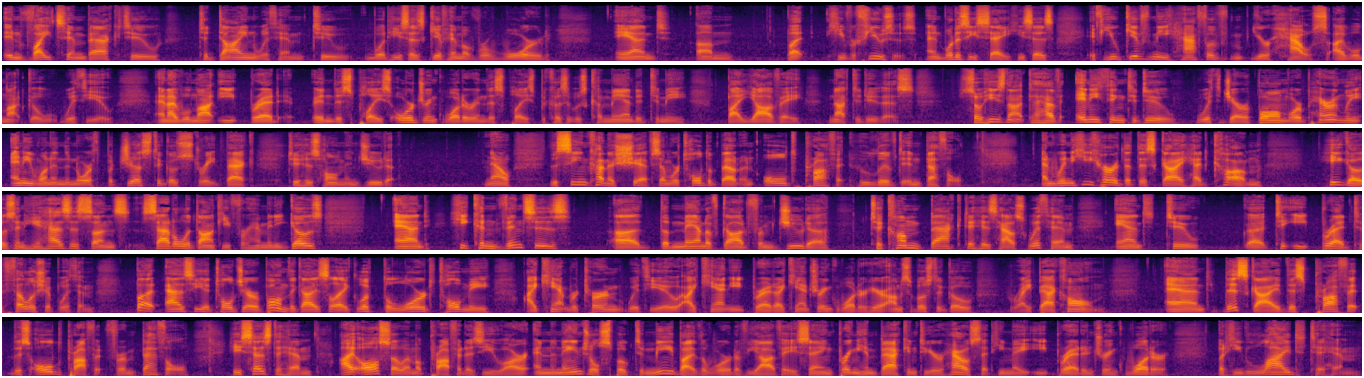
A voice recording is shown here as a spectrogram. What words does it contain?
invites him back to to dine with him to what he says give him a reward and um, but he refuses. And what does he say? He says, If you give me half of your house, I will not go with you. And I will not eat bread in this place or drink water in this place because it was commanded to me by Yahweh not to do this. So he's not to have anything to do with Jeroboam or apparently anyone in the north, but just to go straight back to his home in Judah. Now, the scene kind of shifts, and we're told about an old prophet who lived in Bethel. And when he heard that this guy had come, he goes and he has his sons saddle a donkey for him, and he goes and he convinces uh, the man of God from Judah to come back to his house with him and to uh, to eat bread, to fellowship with him. But as he had told Jeroboam, the guy's like, "Look, the Lord told me I can't return with you. I can't eat bread. I can't drink water here. I'm supposed to go right back home." And this guy, this prophet, this old prophet from Bethel, he says to him, I also am a prophet as you are, and an angel spoke to me by the word of Yahweh, saying, Bring him back into your house that he may eat bread and drink water. But he lied to him.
